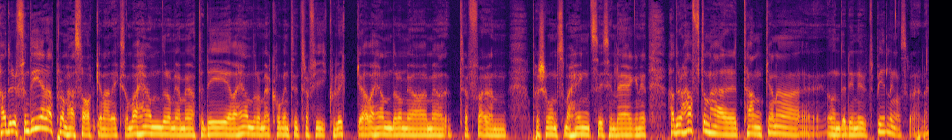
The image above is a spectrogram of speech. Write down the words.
Hade du funderat på de här sakerna? Liksom? Vad händer om jag möter det? Vad händer om jag kommer till en trafikolycka? Vad händer om jag träffar en person som har hängt sig i sin lägenhet? Hade du haft de här tankarna under din utbildning och sådär?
